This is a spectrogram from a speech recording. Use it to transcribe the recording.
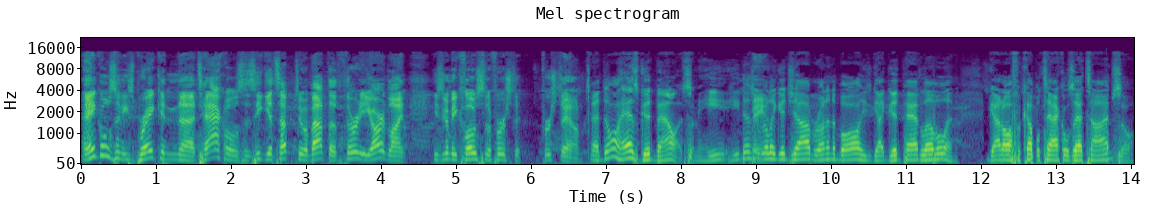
ankles and he's breaking uh, tackles as he gets up to about the 30 yard line. He's going to be close to the first first down. Uh, Dahl has good balance. I mean, he, he does Man. a really good job running the ball. He's got good pad level and got off a couple tackles that time. So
